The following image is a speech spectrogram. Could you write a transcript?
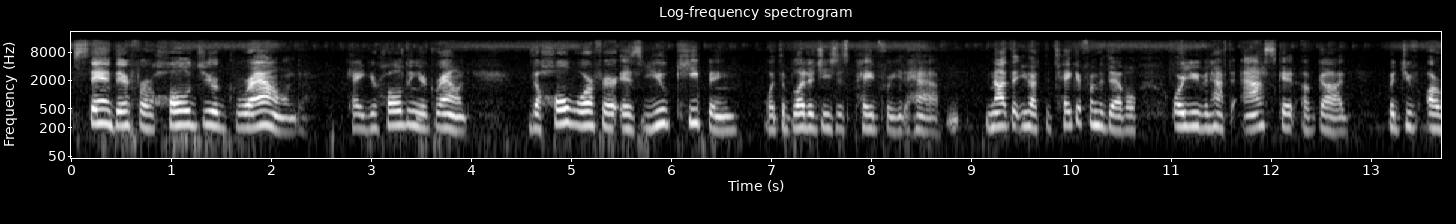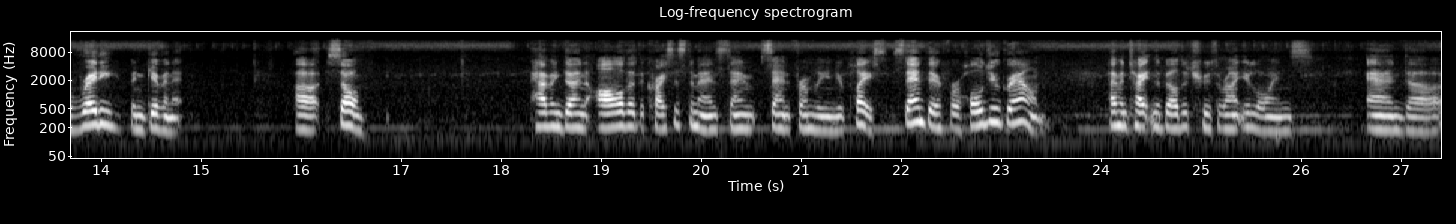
stand therefore, hold your ground. Okay, you're holding your ground the whole warfare is you keeping what the blood of Jesus paid for you to have. Not that you have to take it from the devil or you even have to ask it of God, but you've already been given it. Uh, so, having done all that the crisis demands, stand, stand firmly in your place. Stand therefore, hold your ground, having tightened the belt of truth around your loins. And uh,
